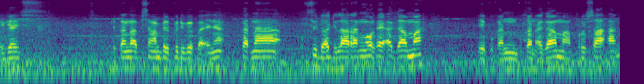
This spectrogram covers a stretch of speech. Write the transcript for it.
Hey guys kita nggak bisa ngambil video banyak karena sudah dilarang oleh agama. Eh bukan bukan agama, perusahaan.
